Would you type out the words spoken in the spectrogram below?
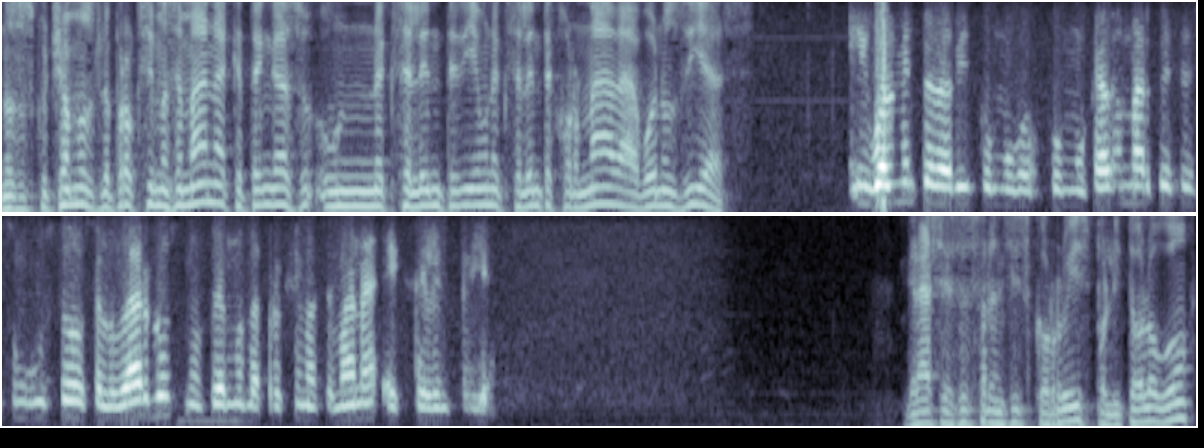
Nos escuchamos la próxima semana. Que tengas un excelente día, una excelente jornada. Buenos días. Igualmente, David, como, como cada martes es un gusto saludarlos. Nos vemos la próxima semana. Excelente día. Gracias. Es Francisco Ruiz, politólogo,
